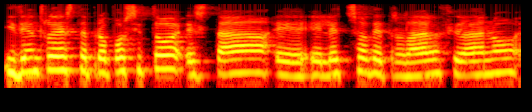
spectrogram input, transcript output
Y dentro de este propósito está el hecho de trasladar al ciudadano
